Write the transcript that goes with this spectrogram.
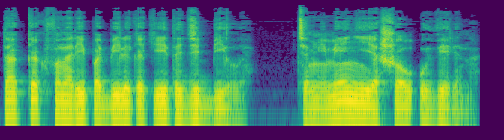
так как фонари побили какие-то дебилы. Тем не менее, я шел уверенно,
